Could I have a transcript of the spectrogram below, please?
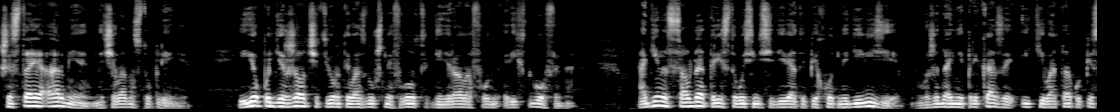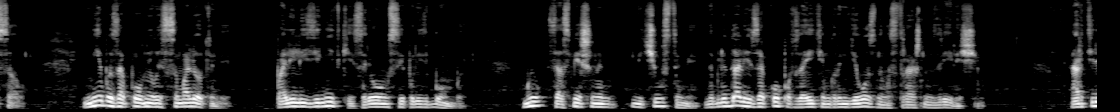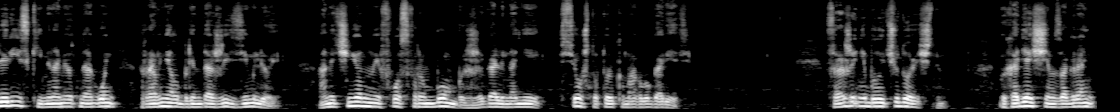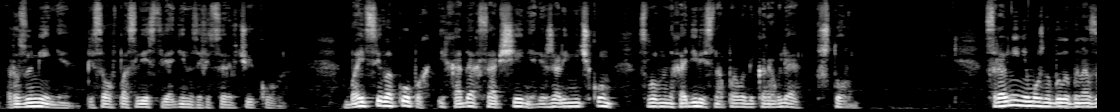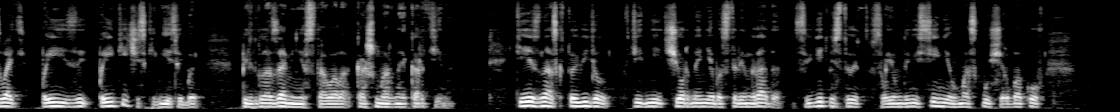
6-я армия начала наступление. Ее поддержал 4-й воздушный флот генерала фон Рихтгофена. Один из солдат 389-й пехотной дивизии в ожидании приказа идти в атаку писал «Небо заполнилось самолетами, полили зенитки, с ревом сыпались бомбы. Мы со смешанными чувствами наблюдали из окопов за этим грандиозным и страшным зрелищем. Артиллерийский минометный огонь равнял блиндажи с землей, а начиненные фосфором бомбы сжигали на ней все, что только могло гореть. Сражение было чудовищным, выходящим за грань разумения, писал впоследствии один из офицеров Чуйкова. Бойцы в окопах и ходах сообщения лежали ничком, словно находились на палубе корабля в шторм. Сравнение можно было бы назвать поэзи поэтическим, если бы перед глазами не вставала кошмарная картина. Те из нас, кто видел в те дни черное небо Сталинграда, свидетельствуют в своем донесении в Москву Щербаков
